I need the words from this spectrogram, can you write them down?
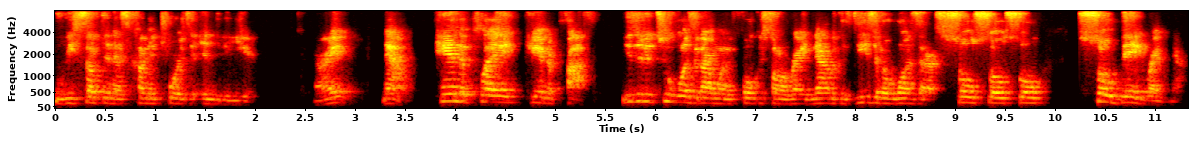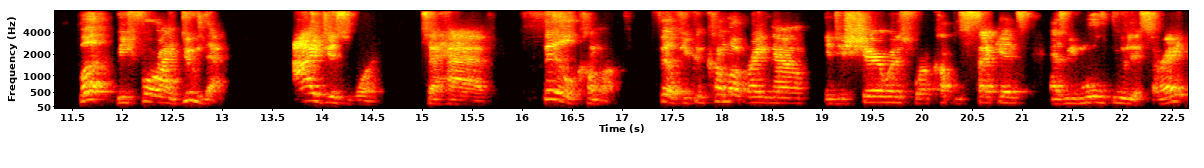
Will be something that's coming towards the end of the year. All right. Now, Panda Play, Panda Profit. These are the two ones that I want to focus on right now because these are the ones that are so, so, so, so big right now. But before I do that, I just want to have Phil come up. Phil, if you can come up right now and just share with us for a couple seconds as we move through this, all right?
